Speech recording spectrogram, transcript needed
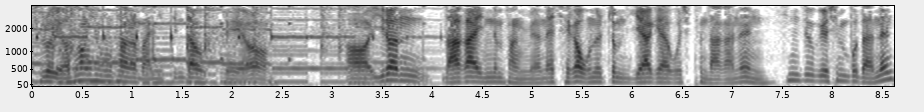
주로 여성 형상을 많이 띈다고 그래요. 어, 이런 나가 있는 방면에 제가 오늘 좀 이야기하고 싶은 나가는 힌두교 신보다는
